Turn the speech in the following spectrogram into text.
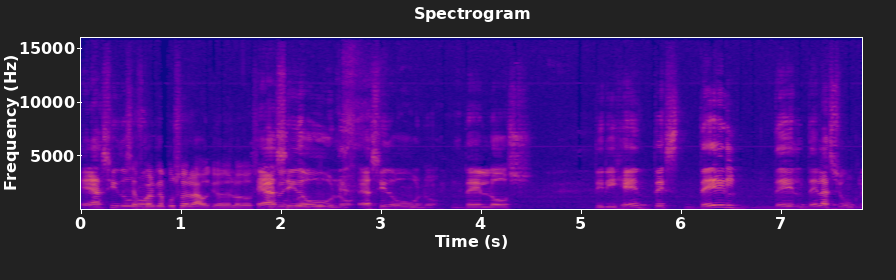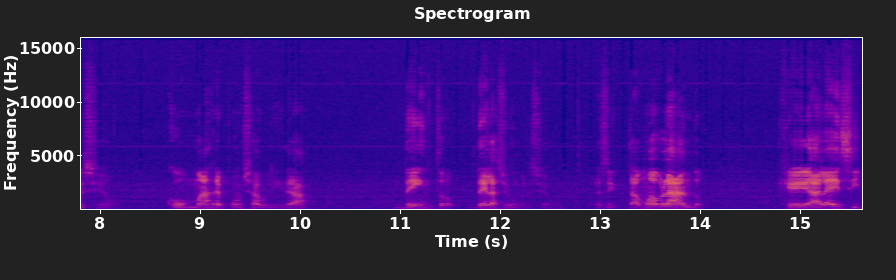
He ha sido Ese uno- fue el que puso el audio de los He ha 250. sido uno, he sido uno de los dirigentes del, del- de la circunscripción con más responsabilidad dentro de la circunscripción. Es decir, estamos hablando que Alexi,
